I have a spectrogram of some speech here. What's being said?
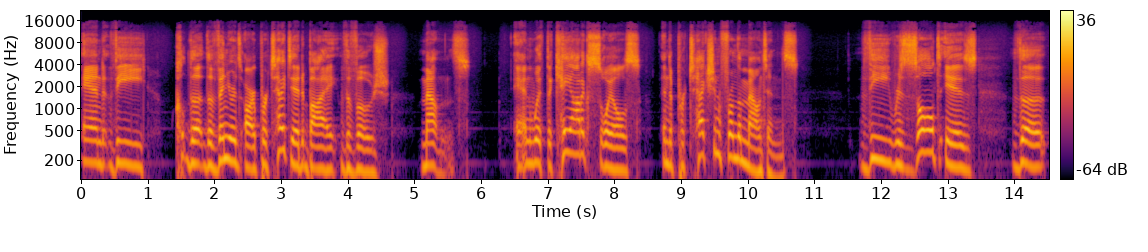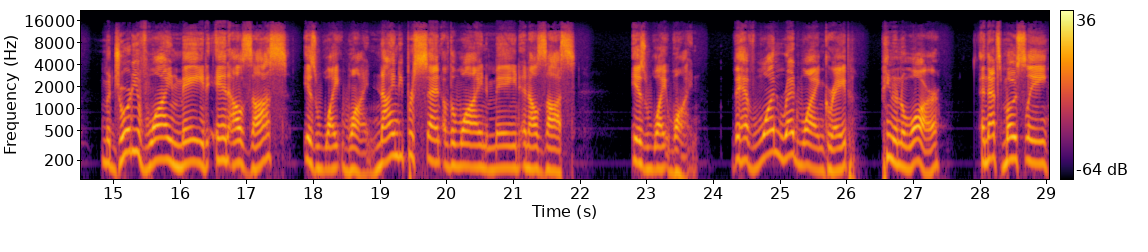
And the the the vineyards are protected by the vosges mountains. And with the chaotic soils and the protection from the mountains, the result is the majority of wine made in Alsace is white wine. 90% of the wine made in Alsace is white wine. They have one red wine grape, Pinot Noir, and that's mostly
